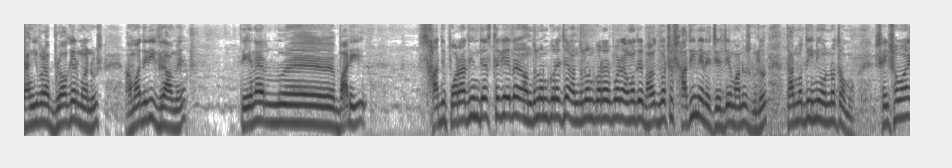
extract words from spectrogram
জাঙ্গিপাড়া ব্লকের মানুষ, আমাদেরই গ্রামে, তো এনার বাড়ি স্বাধীন পরাধীন দেশ থেকে এরা আন্দোলন করেছে। আন্দোলন করার পর আমাদের ভারতবর্ষ স্বাধীন এনেছে যে মানুষগুলো, তার মধ্যে ইনি অন্যতম। সেই সময়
